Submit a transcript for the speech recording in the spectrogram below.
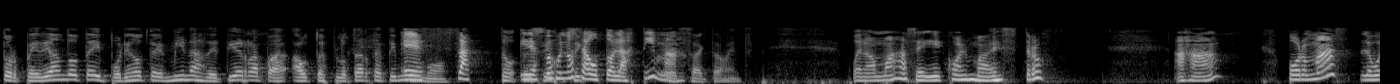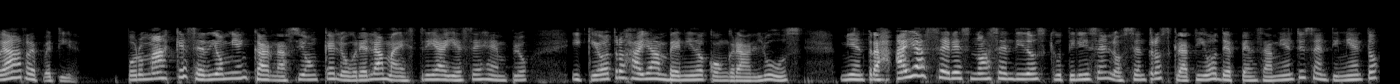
torpedeándote y poniéndote minas de tierra para autoexplotarte a ti mismo. Exacto. y después uno se autolastima. Exactamente. Bueno, vamos a seguir con el maestro. Ajá. Por más, lo voy a repetir, por más que se dio mi encarnación que logré la maestría y ese ejemplo, y que otros hayan venido con gran luz, mientras haya seres no ascendidos que utilicen los centros creativos de pensamiento y sentimiento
